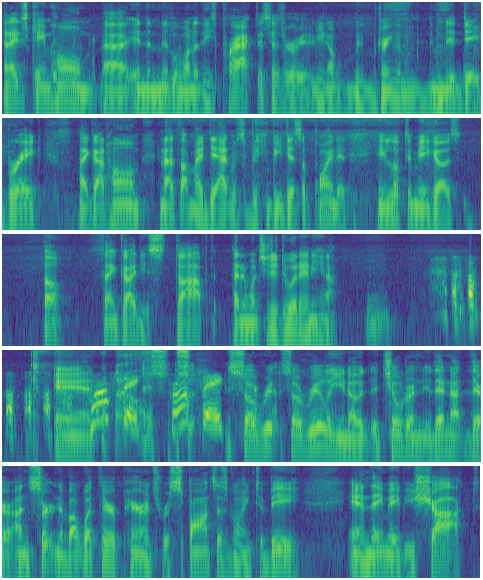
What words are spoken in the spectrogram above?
And I just came home uh, in the middle of one of these practices, or you know, during the midday break. I got home, and I thought my dad was be disappointed. He looked at me, he goes, "Oh, thank God you stopped. I didn't want you to do it anyhow." Hmm. And Perfect, uh, so- perfect. So, re- so really, you know, the children they're not they're uncertain about what their parents' response is going to be, and they may be shocked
